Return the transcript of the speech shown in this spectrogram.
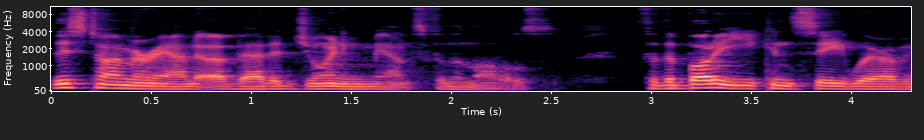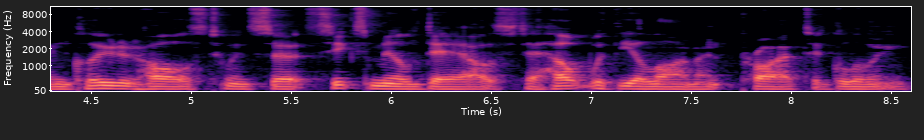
This time around I've added joining mounts for the models. For the body you can see where I've included holes to insert 6mm dowels to help with the alignment prior to gluing.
